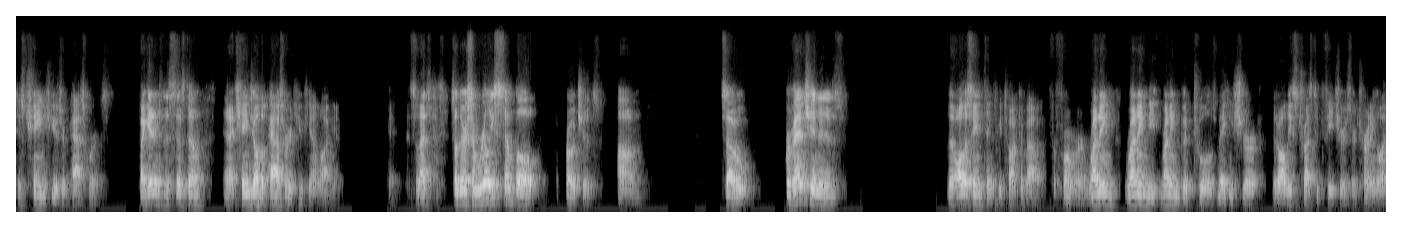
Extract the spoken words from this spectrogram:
just change user passwords. If I get into the system and I change all the passwords, you can't log in. Okay. So that's so there's some really simple approaches. Um, so prevention is the, all the same things we talked about for firmware, running, running, the, running good tools, making sure that all these trusted features are turning on.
